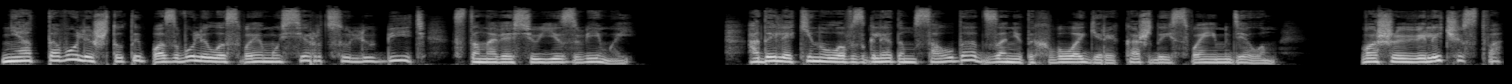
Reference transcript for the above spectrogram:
«Не от того ли, что ты позволила своему сердцу любить, становясь уязвимой?» Адель окинула взглядом солдат, занятых в лагере, каждый своим делом. «Ваше Величество?»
